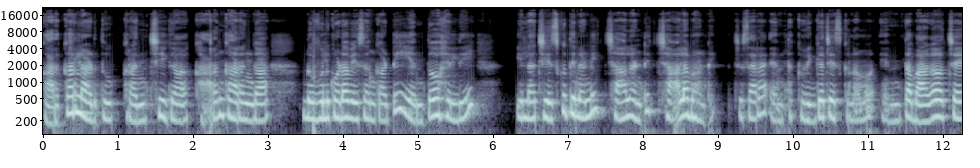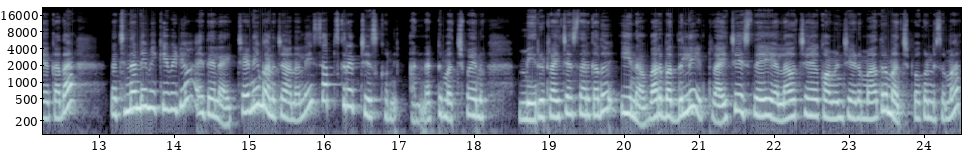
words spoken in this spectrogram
కరకరలాడుతూ క్రంచీగా కారం కారంగా నువ్వులు కూడా వేసాం కాబట్టి ఎంతో హెల్దీ. ఇలా చేసుకు తినండి. చాలా అంటే చాలా బాగుంటాయి. చూసారా? ఎంత క్విక్గా చేసుకున్నామో ఎంత బాగా వచ్చాయో కదా? నచ్చిందండి మీకు ఈ వీడియో? అయితే లైక్ చేయండి. మన ఛానల్ని సబ్స్క్రైబ్ చేసుకోండి. అన్నట్టు మర్చిపోయాను. మీరు ట్రై చేస్తారు కదా? ఈ నవ్వారు బద్దుల్ని ట్రై చేస్తే ఎలా వచ్చాయో కామెంట్ చేయడం మాత్రం మర్చిపోకండి సుమా.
